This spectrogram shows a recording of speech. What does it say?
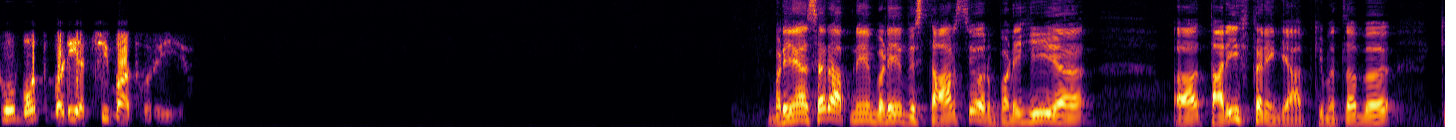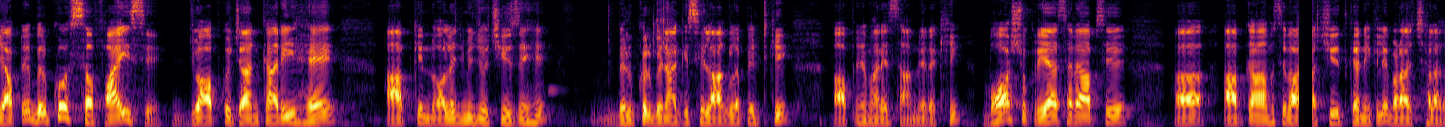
तो बहुत बड़ी अच्छी बात हो रही है। बढ़िया, सर। आपने बड़े विस्तार से और बड़े ही तारीफ़ करेंगे आपकी। मतलब कि आपने बिल्कुल सफ़ाई से जो आपको जानकारी है, आपके नॉलेज में जो चीज़ें हैं, बिल्कुल बिना किसी लाग लपेट के आपने हमारे सामने रखी। बहुत शुक्रिया सर आपसे आपका हमसे बातचीत करने के लिए बड़ा अच्छा लगा।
